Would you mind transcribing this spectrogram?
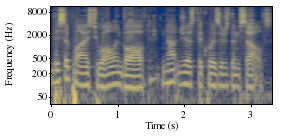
This applies to all involved, not just the quizzers themselves.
